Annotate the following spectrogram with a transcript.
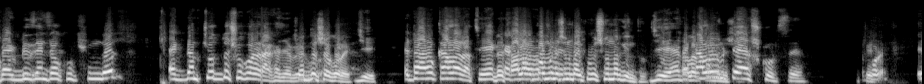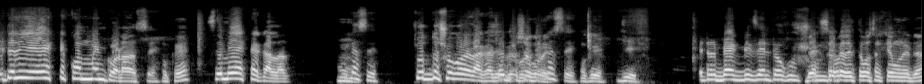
ব্যাক ডিজাইনটাও খুব সুন্দর। একদম চোদ্দশো করে রাখা যাবে। 1400 করে? জি। এটা আরও কালার আছে। একটা কালার কম্বিনেশন ভাই খুবই সুন্দর কিন্তু। জি এটা কালার। অ্যাশ করছে। এটারই একটা কম্বাইন করা আছে। ওকে সেম একটা কালার ঠিক আছে? চোদ্দশো করে রাখা যাবে 1400 করে। ঠিক আছে? ওকে জি। এটার ব্যাক ডিজাইনটাও খুব ব্যাক সুন্দর। সাইডটা দেখতে পাচ্ছেন কেমন এটা?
